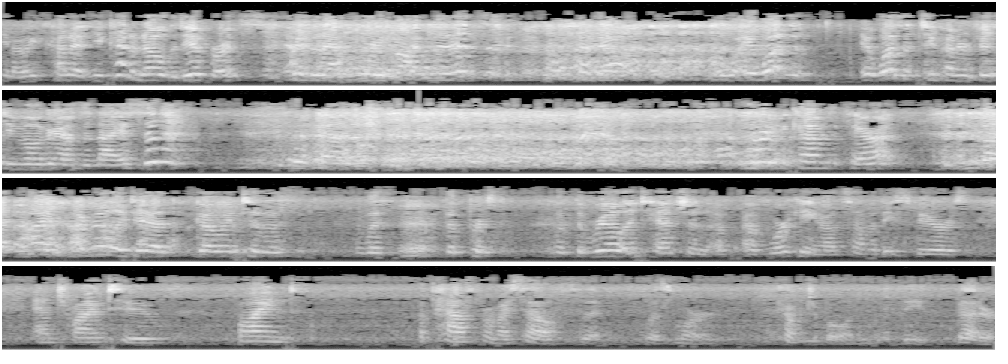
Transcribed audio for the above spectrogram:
you know, you kind of you kind of know the difference after that 45 minutes. it wasn't it wasn't 250 milligrams of niacin. sort of becomes apparent. But I, I really did go into this with the pers- with the real intention of, of working on some of these fears and trying to find a path for myself that was more comfortable and would be better.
